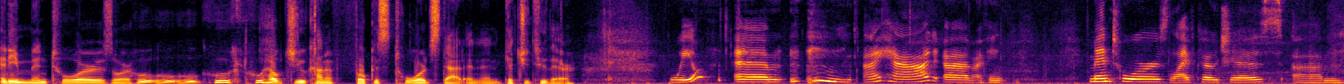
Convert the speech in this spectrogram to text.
any mentors or who who who who, helped you kind of focus towards that and, and get you to there? Well, um, I had, um, I think, mentors, life coaches. Um,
